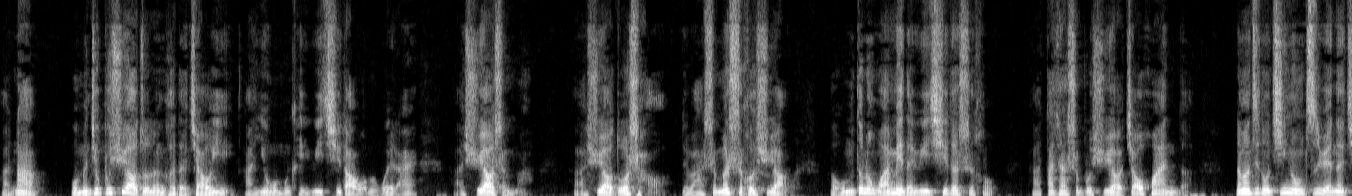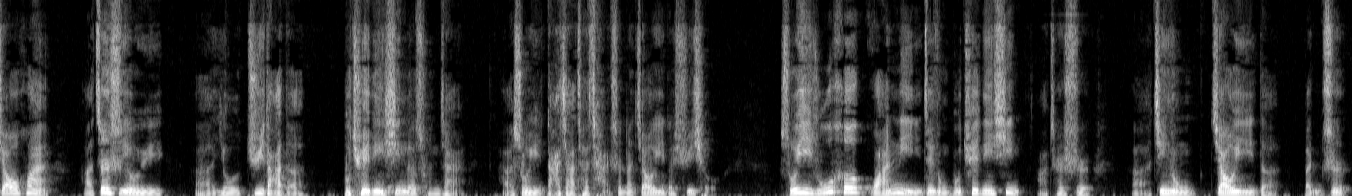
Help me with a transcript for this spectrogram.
啊，那我们就不需要做任何的交易啊，因为我们可以预期到我们未来啊需要什么。啊，需要多少，对吧？什么时候需要？我们都能完美的预期的时候，啊，大家是不需要交换的。那么这种金融资源的交换，啊，正是由于啊有巨大的不确定性的存在，啊，所以大家才产生了交易的需求。所以如何管理这种不确定性，啊，才是啊金融交易的本质。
